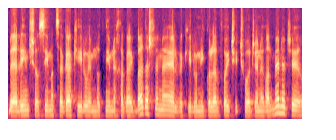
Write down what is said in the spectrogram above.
בעלים שעושים הצגה כאילו הם נותנים לחגי בדש לנהל וכאילו ניקולה וויצ'יץ' הוא הג'נרל מנג'ר,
